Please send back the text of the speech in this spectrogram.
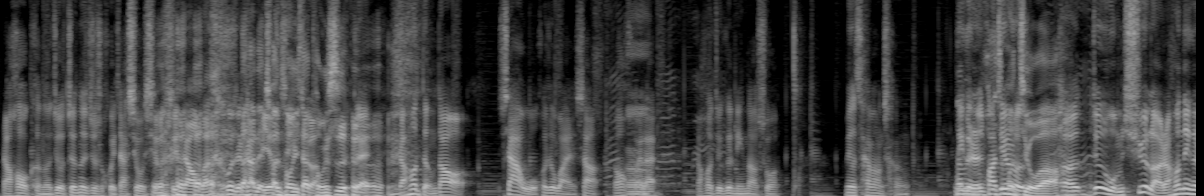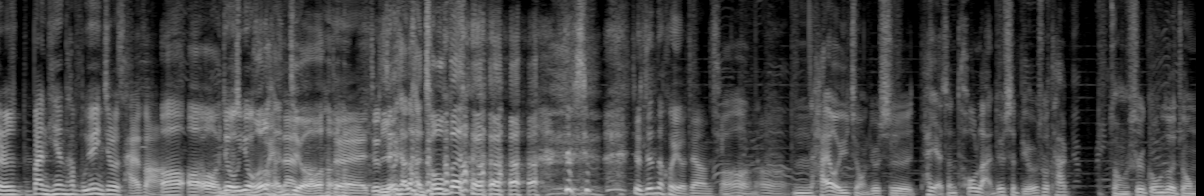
然后可能就真的就是回家休息了，睡觉了，或者干别的串通一下同事。对，然后等到下午或者晚上，然后回来，然后就跟领导说没有采访成。那个人花这么久啊？呃，就是我们去了，然后那个人半天他不愿意接受采访，哦哦哦，就又磨了很久，对，就留下的很充分，就就真的会有这样的情况。嗯嗯，还有一种就是他也算偷懒，就是比如说他总是工作中。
